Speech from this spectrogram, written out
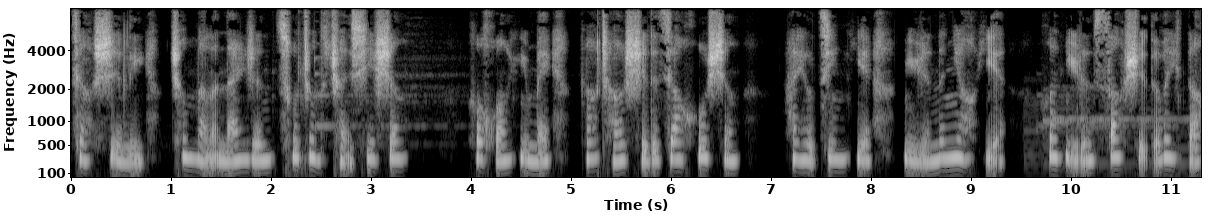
教室里充满了男人粗重的喘息声，和黄玉梅高潮时的叫呼声，还有精液、女人的尿液和女人骚水的味道。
